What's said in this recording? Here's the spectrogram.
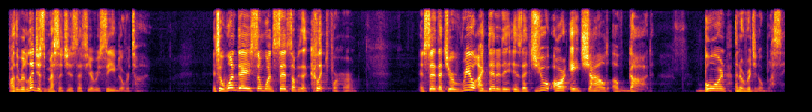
by the religious messages that she received over time. Until one day, someone said something that clicked for her and said that your real identity is that you are a child of God, born an original blessing.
